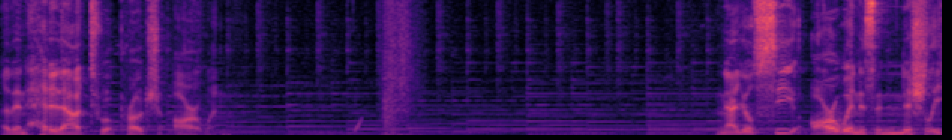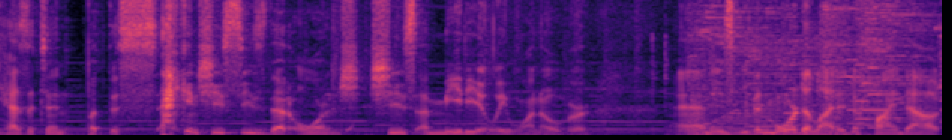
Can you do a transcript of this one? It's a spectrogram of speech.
and then headed out to approach Arwen. Now you'll see Arwen is initially hesitant, but the second she sees that orange, she's immediately won over. And is even more delighted to find out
